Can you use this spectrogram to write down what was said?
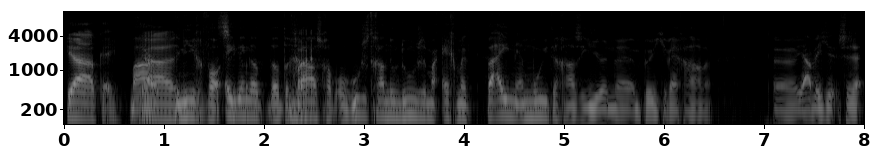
Ja, oké. Maar ja, in ieder geval, ik denk dat, dat de Graafschap, of hoe ze het gaan doen, doen ze. Maar echt met pijn en moeite gaan ze hier een, eh, een puntje weghalen. Uh, ja, weet je, ze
